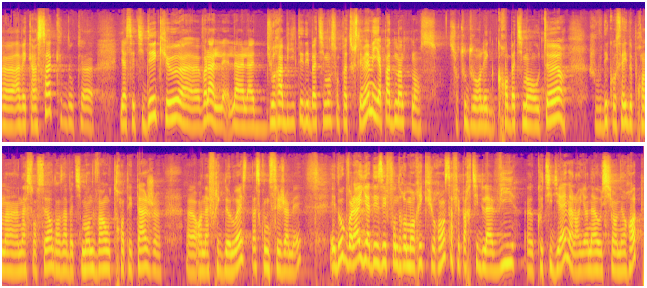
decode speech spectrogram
euh, avec un sac. Donc euh, il y a cette idée que euh, voilà, la, durabilité des bâtiments ne sont pas tous les mêmes et il n'y a pas de maintenance. Surtout dans les grands bâtiments en hauteur, je vous déconseille de prendre un ascenseur dans un bâtiment de 20 ou 30 étages en Afrique de l'Ouest parce qu'on ne sait jamais. Et donc voilà, il y a des effondrements récurrents, ça fait partie de la vie quotidienne. Alors il y en a aussi en Europe,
